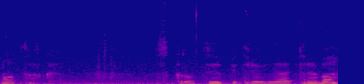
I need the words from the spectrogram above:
Отак. Скрутив, підрівняти треба.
